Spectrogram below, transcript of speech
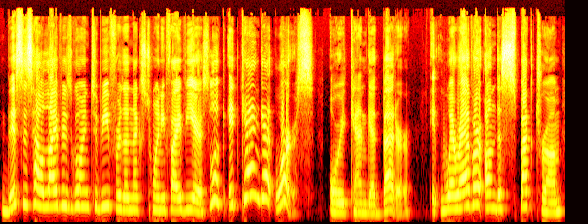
this is how life is going to be for the next 25 years. Look, it can get worse or it can get better. It, wherever on the spectrum,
